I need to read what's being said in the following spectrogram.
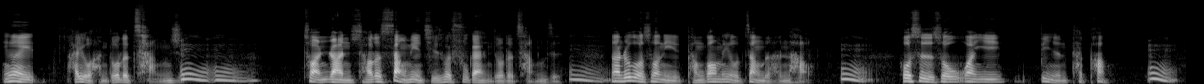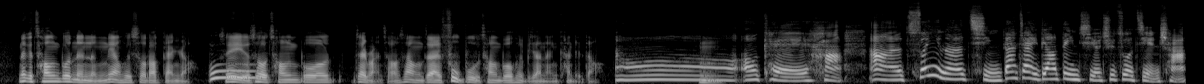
因为还有很多的肠子，嗯嗯。卵卵巢的上面其实会覆盖很多的肠子。嗯。那如果说你膀胱没有胀得很好，嗯。或是说万一病人太胖，嗯那个超音波的能量会受到干扰，所以有时候超音波在卵巢上，在腹部超音波会比较难看得到。哦、o k 好啊、所以呢，请大家一定要定期的去做检查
